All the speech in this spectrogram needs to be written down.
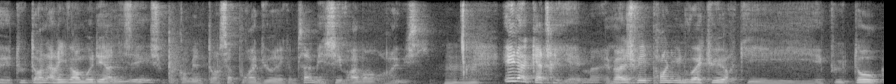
euh, tout en arrivant à moderniser. Je ne sais pas combien de temps ça pourra durer comme ça, mais c'est vraiment réussi. Et la quatrième, eh ben, je vais prendre une voiture qui est plutôt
